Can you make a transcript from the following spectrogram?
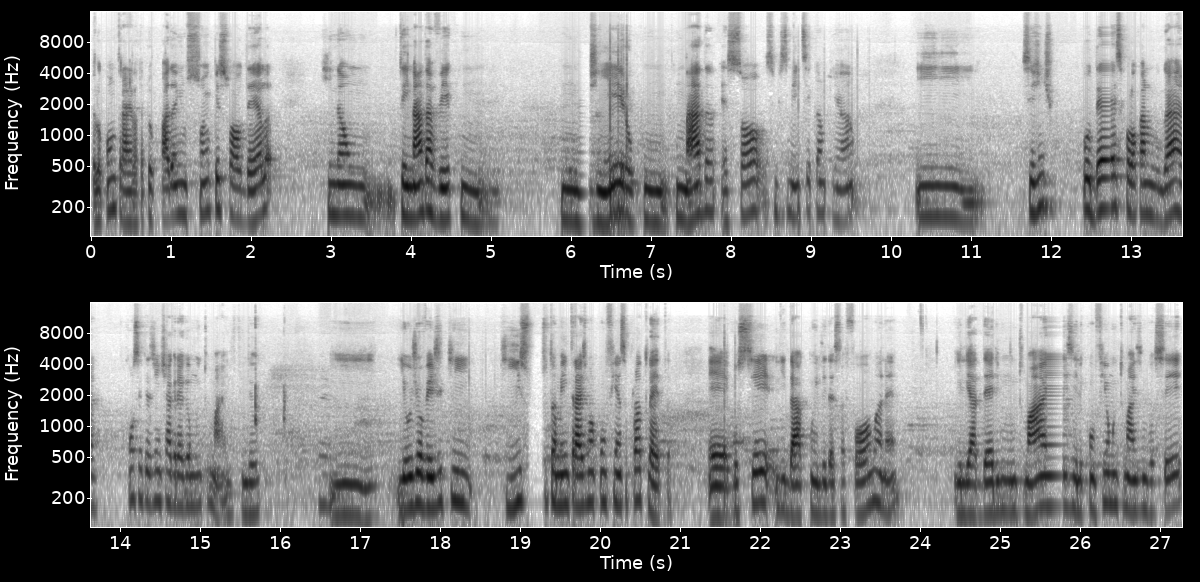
pelo contrário, ela está preocupada em um sonho pessoal dela que não tem nada a ver com, com dinheiro, com, com nada, é só simplesmente ser campeão. E se a gente pudesse colocar no lugar, com certeza a gente agrega muito mais, entendeu? É. E, e hoje eu vejo que que isso também traz uma confiança para o atleta. É, você lidar com ele dessa forma, né? Ele adere muito mais, ele confia muito mais em você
